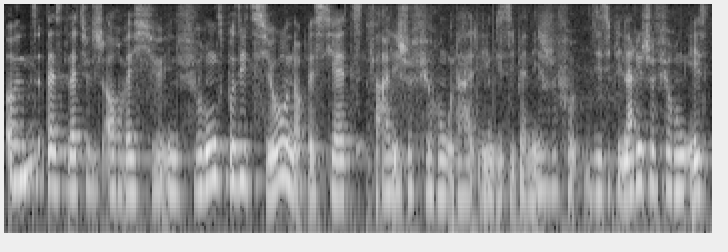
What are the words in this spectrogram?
Und mhm. das natürlich auch welche in Führungspositionen, ob es jetzt fachliche Führung oder halt eben disziplinarische, disziplinarische Führung ist.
